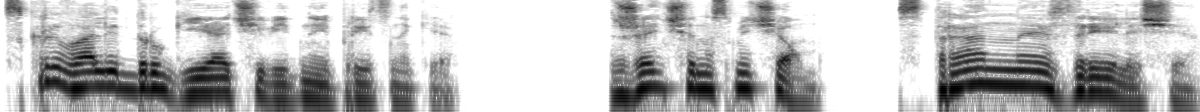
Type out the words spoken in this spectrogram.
скрывали другие очевидные признаки. Женщина с мечом. Странное зрелище.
